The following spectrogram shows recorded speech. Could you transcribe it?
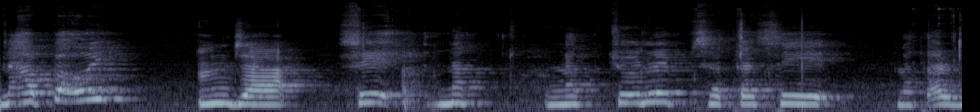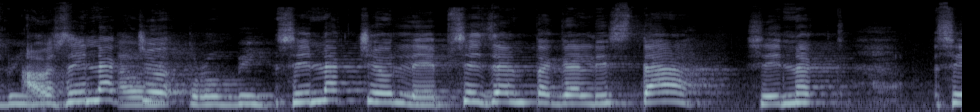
Naapa, uy. Unja, Si, nak, nagtulip sa kasi, nak-arbi. Oh, si Nak- Aw, nakprobi. si Nak Chulip, si Jang Tagalista. Si Nak si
